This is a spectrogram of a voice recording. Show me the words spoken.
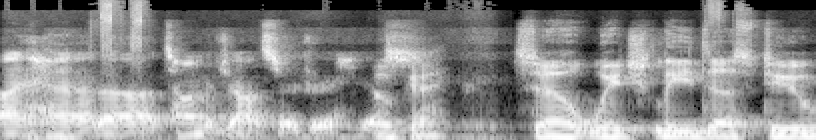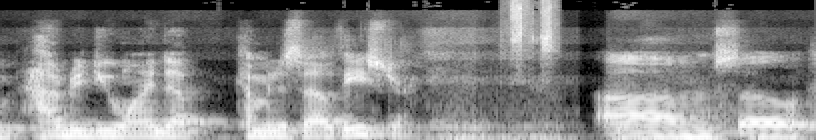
I had uh, Tommy John surgery. Yes. Okay. So, which leads us to how did you wind up coming to Southeastern? Um, so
